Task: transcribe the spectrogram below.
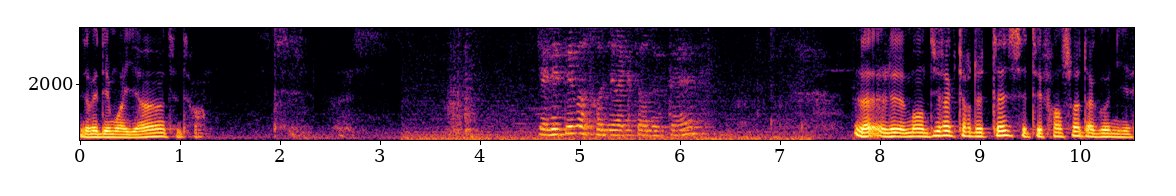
Ils avaient des moyens, etc. Quel était votre directeur de thèse? Mon directeur de thèse, c'était François Dagonier.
